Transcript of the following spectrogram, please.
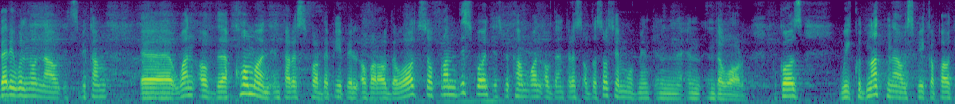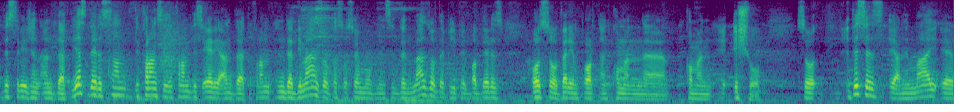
very well known now. It's become uh, one of the common interests for the people overall the world. So from this point, it's become one of the interests of the social movement in, in, in the world. Because we could not now speak about this region and that. Yes, there is some differences from this area and that, from in the demands of the social movements, in the demands of the people, but there is also a very important common, uh, common issue. So this is yani, my uh,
